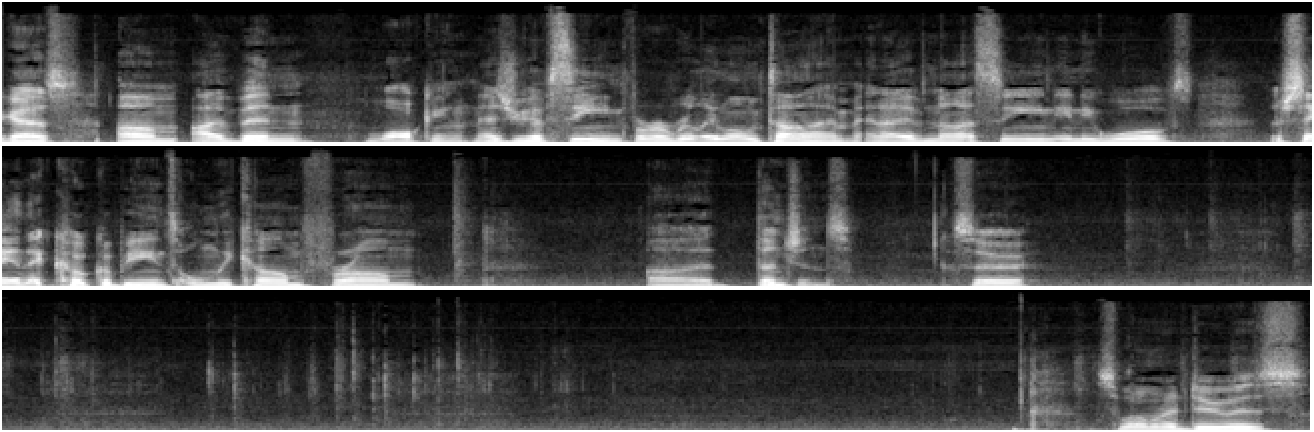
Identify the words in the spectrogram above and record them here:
Alright guys, um, I've been walking, as you have seen, for a really long time, and I have not seen any wolves. They're saying that cocoa beans only come from uh, dungeons. So, so what I'm going to do is,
